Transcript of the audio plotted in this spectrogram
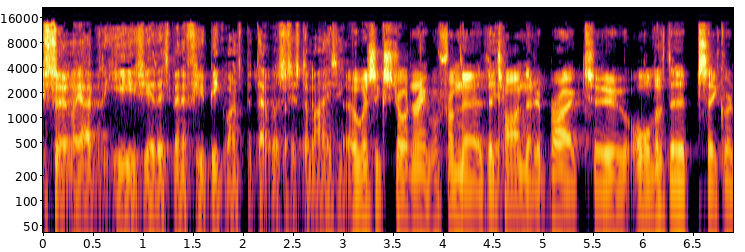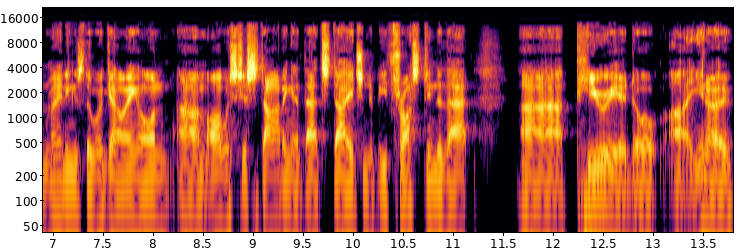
Certainly over the years, yeah, there's been a few big ones, but that was just amazing. It was extraordinary. Well, From the, the time that it broke to all of the secret meetings that were going on, um, I was just starting at that stage, and to be thrust into that uh, period or uh, you know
